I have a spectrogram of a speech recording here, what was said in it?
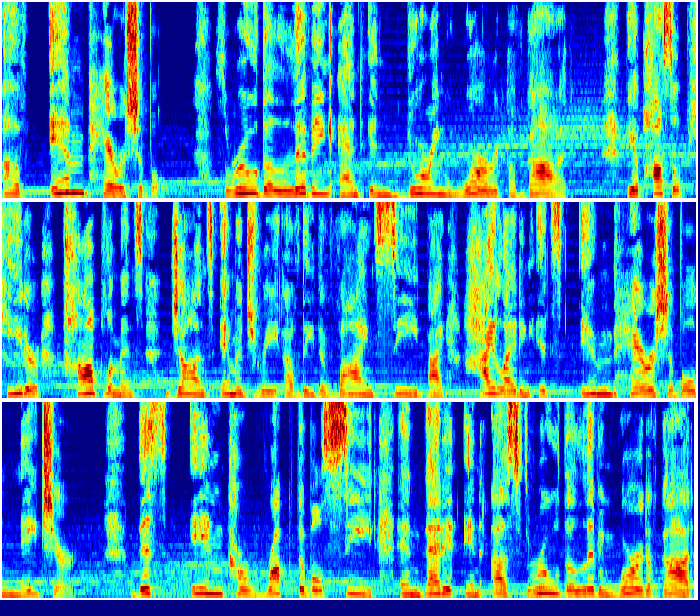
of imperishable, through the living and enduring word of God." The Apostle Peter complements John's imagery of the divine seed by highlighting its imperishable nature. This incorruptible seed embedded in us through the living word of God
